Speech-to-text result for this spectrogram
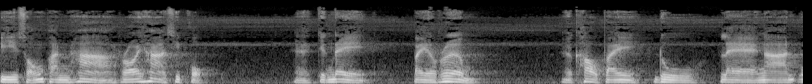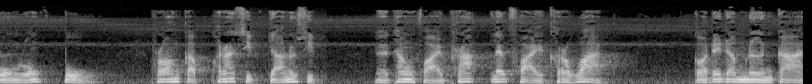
ปี 2556 จึงได้ไปเริ่ม เข้าไปดูแลงานองค์หลวงปู่ พร้อมกับคณะสิทธิานุสิทธิ์ทั้งฝ่ายพระและฝ่ายครวาสก็ได้ดำเนินการ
